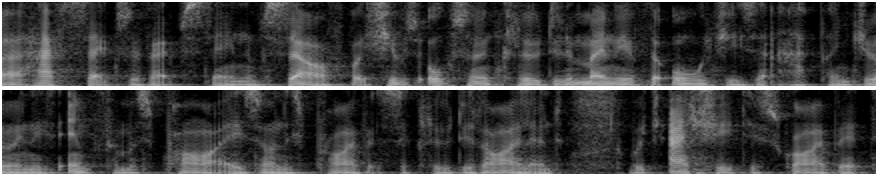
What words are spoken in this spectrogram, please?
uh, have sex with Epstein himself, but she was also included in many of the orgies that happened during his infamous parties on his private secluded island, which, as she described it,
